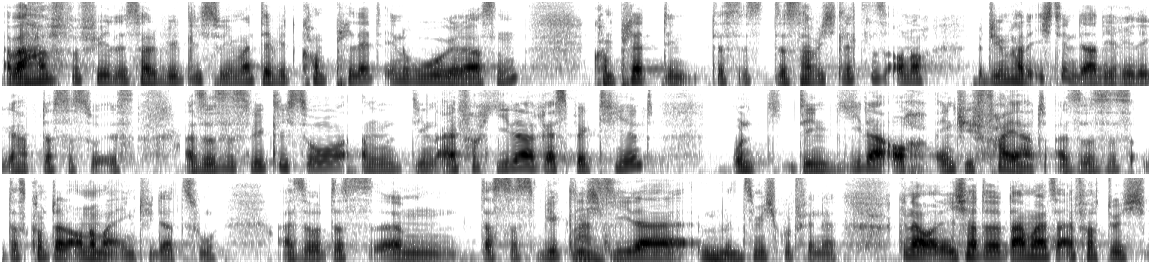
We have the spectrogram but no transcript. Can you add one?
Aber Haftbefehl ist halt wirklich so jemand, der wird komplett in Ruhe gelassen. Komplett, den, das ist, das habe ich letztens auch noch, mit wem hatte ich denn da die Rede gehabt, dass das so ist. Also es ist wirklich so, ähm, den einfach jeder respektiert und den jeder auch irgendwie feiert. Also es ist, das kommt dann auch nochmal irgendwie dazu. Also dass, ähm, dass das wirklich Wahnsinn. jeder mhm. ziemlich gut findet. Genau, und ich hatte damals einfach durch,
